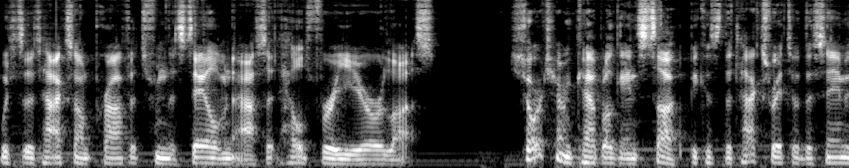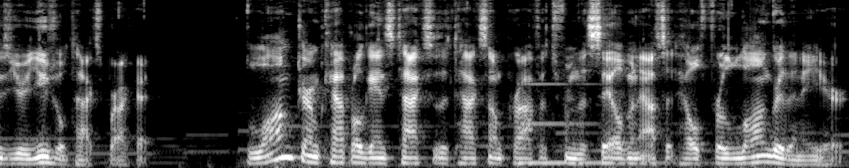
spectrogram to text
which is a tax on profits from the sale of an asset held for a year or less. Short term capital gains suck because the tax rates are the same as your usual tax bracket. Long term capital gains tax is a tax on profits from the sale of an asset held for longer than a year.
